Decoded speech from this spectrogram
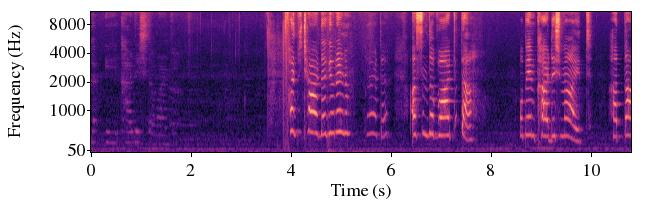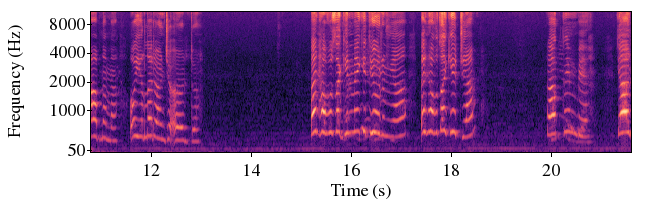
ka- e, kardeşi de vardı. Hadi çağır da görelim. Nerede? Aslında vardı da. O benim kardeşime ait. Hatta ablama. O yıllar önce öldü. Ben havuza girmeye gidiyorum ya. Ben havuza gireceğim. Rahatlayayım bir. Gel.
